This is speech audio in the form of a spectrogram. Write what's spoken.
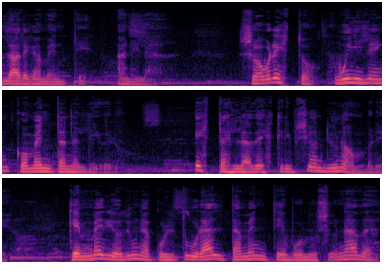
largamente anhelada. Sobre esto, Winlen comenta en el libro, esta es la descripción de un hombre que en medio de una cultura altamente evolucionada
